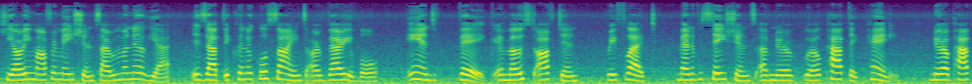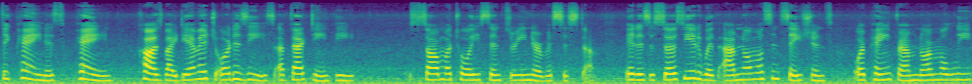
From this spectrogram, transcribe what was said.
Chiari malformation cyramammalia is that the clinical signs are variable and vague and most often reflect manifestations of neuropathic pain. Neuropathic pain is pain caused by damage or disease affecting the somatosensory nervous system. It is associated with abnormal sensations or pain from normally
